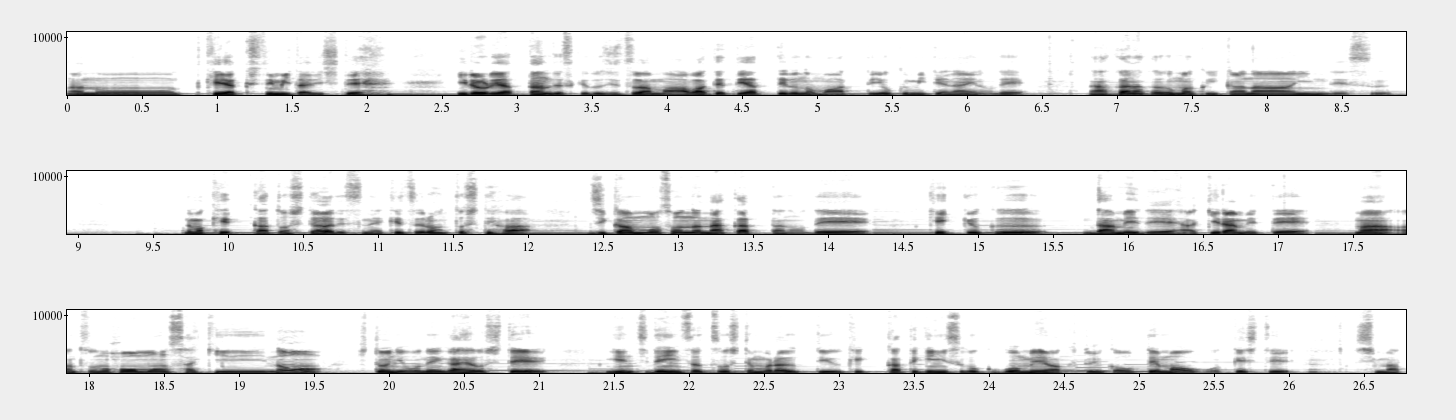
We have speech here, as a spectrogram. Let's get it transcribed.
あのー、契約してみたりして いろいろやったんですけど、実はまあ慌ててやってるのもあってよく見てないので、なかなかうまくいかないんです。でまあ、結果としてはですね、結論としては、時間もそんななかったので、結局、ダメで諦めて、まあ、その訪問先の人にお願いをして、現地で印刷をしてもらうっていう結果的にすごくご迷惑というかお手間をおかけしてしまっ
